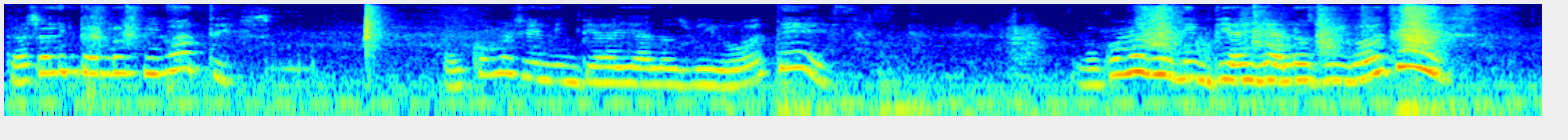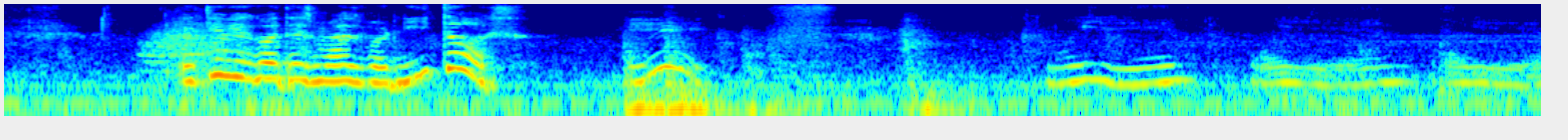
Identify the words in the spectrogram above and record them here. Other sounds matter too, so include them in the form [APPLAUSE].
¿Te vas a limpiar los bigotes? ¿Ay, cómo se limpia ya los bigotes? ¿No cómo se limpia ya los bigotes? ¡Ay, qué bigotes más bonitos! ¿Eh? Muy bien, muy bien, muy bien.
